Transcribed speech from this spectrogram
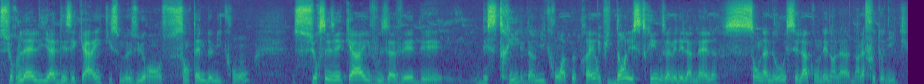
Sur l'aile, il y a des écailles qui se mesurent en centaines de microns. Sur ces écailles, vous avez des, stries d'un micron à peu près. Et puis dans les stries, vous avez des lamelles, 100 nanos, et c'est là qu'on est dans la, photonique.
